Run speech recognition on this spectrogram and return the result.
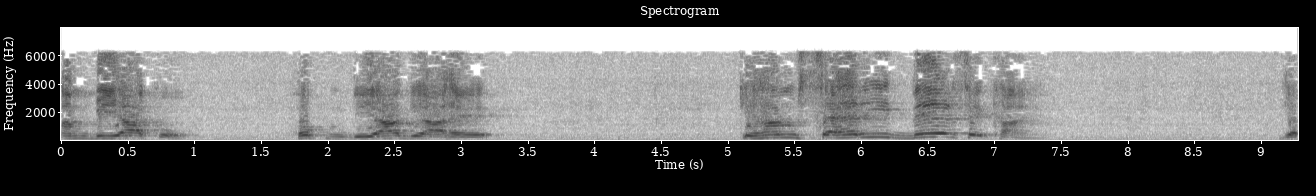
انبیاء کو حکم دیا گیا ہے کہ ہم سحری دیر سے کھائیں۔ جب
